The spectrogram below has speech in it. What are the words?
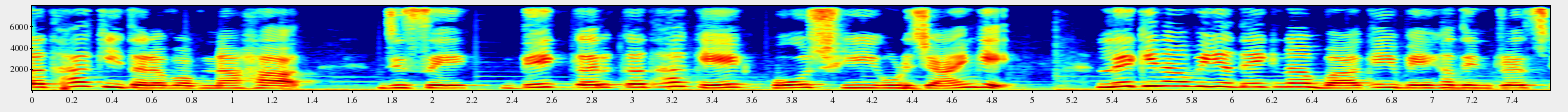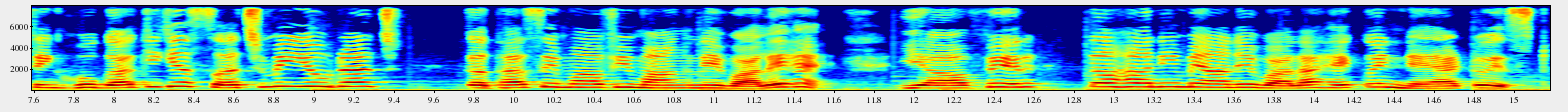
कथा की तरफ़ अपना हाथ। जिसे देखकर कथा के होश ही उड़ जाएँगे। लेकिन अब ये देखना बाकी बेहद इंटरेस्टिंग होगा कि क्या सच में युवराज कथा से माफ़ी मांगने वाले हैं, या फिर कहानी में आने वाला है कोई नया ट्विस्ट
